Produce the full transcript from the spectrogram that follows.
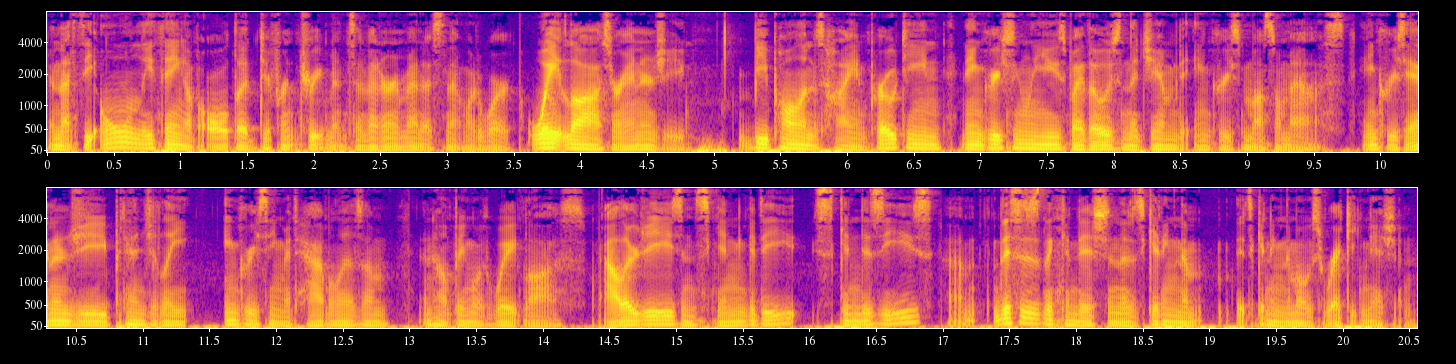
And that's the only thing of all the different treatments in veterinary medicine that would work. Weight loss or energy. Bee pollen is high in protein and increasingly used by those in the gym to increase muscle mass, increase energy, potentially increasing metabolism, and helping with weight loss. Allergies and skin skin disease. Um, this is the condition that is getting them. It's getting the most recognition.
